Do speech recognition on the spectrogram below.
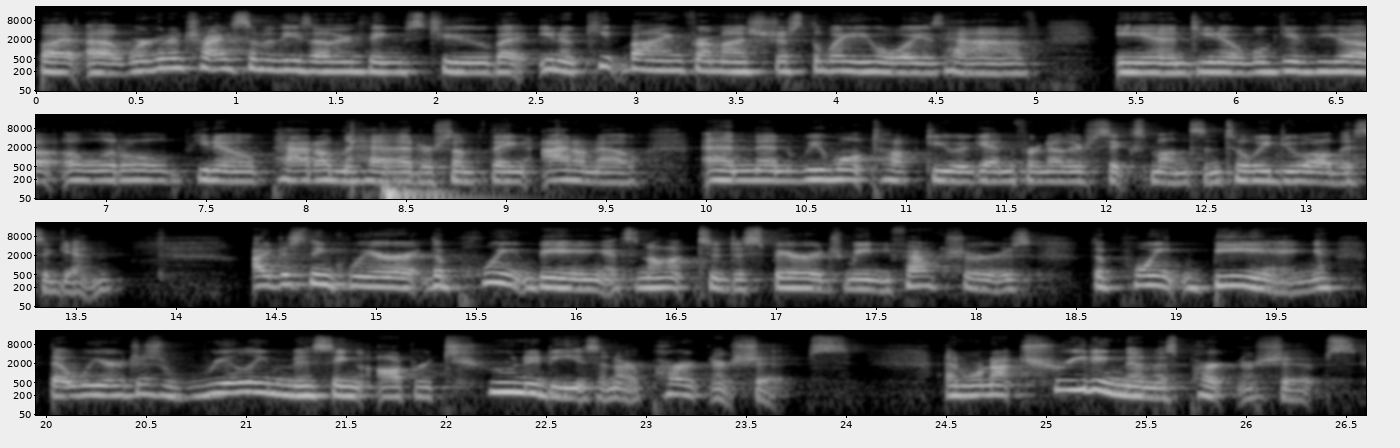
But uh, we're going to try some of these other things too. But, you know, keep buying from us just the way you always have. And, you know, we'll give you a, a little, you know, pat on the head or something. I don't know. And then we won't talk to you again for another six months until we do all this again. I just think we're the point being, it's not to disparage manufacturers. The point being that we are just really missing opportunities in our partnerships and we're not treating them as partnerships.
